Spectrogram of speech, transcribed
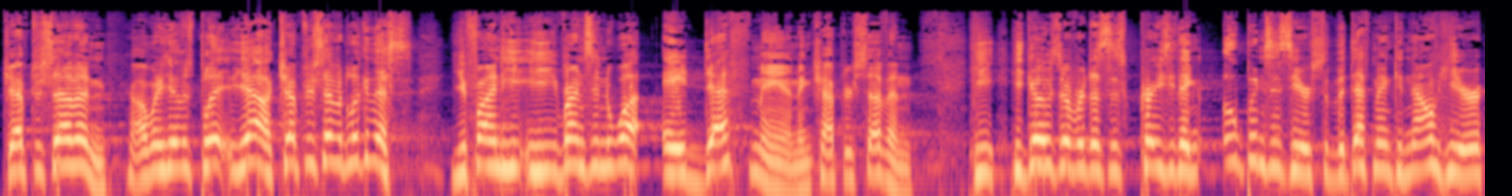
Chapter 7. I want to hear this play. Yeah, chapter 7. Look at this. You find he, he runs into what? A deaf man in chapter 7. He, he goes over, does this crazy thing, opens his ears so the deaf man can now hear.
